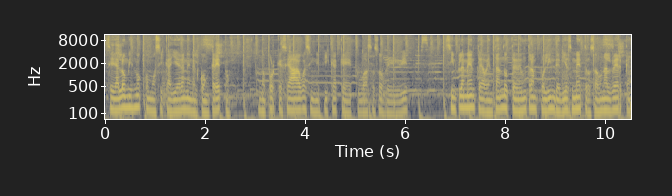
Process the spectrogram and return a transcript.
Sería lo mismo como si cayeran en el concreto. No porque sea agua significa que tú vas a sobrevivir. Simplemente aventándote de un trampolín de 10 metros a una alberca,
